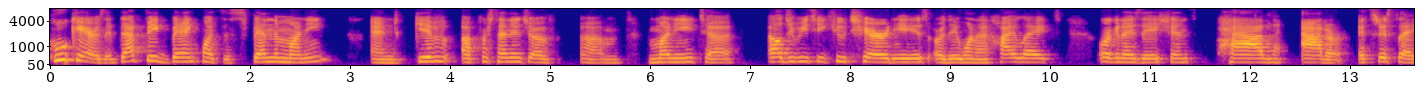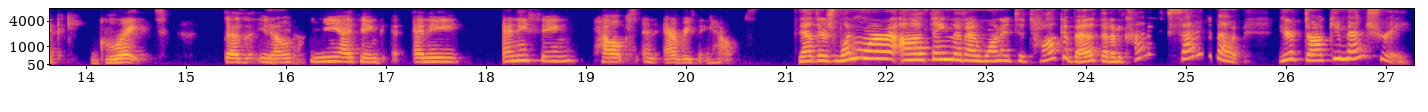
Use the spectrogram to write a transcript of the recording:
Who cares if that big bank wants to spend the money and give a percentage of um, money to LGBTQ charities or they want to highlight organizations? Have at her. It's just like great. Doesn't you know? Me, I think any anything helps and everything helps. Now, there's one more uh, thing that I wanted to talk about that I'm kind of excited about your documentary.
